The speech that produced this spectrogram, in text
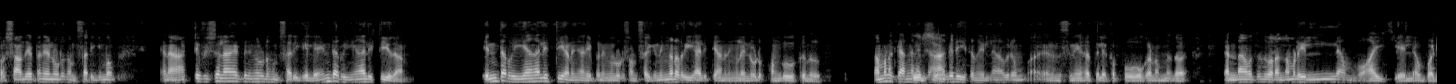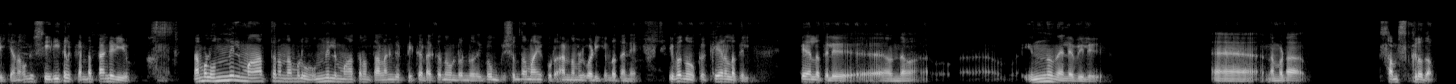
പ്രശാന്ത് ഏട്ടൻ എന്നോട് സംസാരിക്കുമ്പോൾ ഞാൻ ആർട്ടിഫിഷ്യൽ ആയിട്ട് നിങ്ങളോട് സംസാരിക്കില്ല? എന്റെ റിയാലിറ്റി ഇതാണ്. എന്റെ റിയാലിറ്റിയാണ് ഞാനിപ്പോ നിങ്ങളോട് സംസാരിക്കുന്നത്. നിങ്ങളുടെ റിയാലിറ്റിയാണ് നിങ്ങൾ എന്നോട് പങ്കുവെക്കുന്നത്. നമ്മളൊക്കെ അങ്ങനെ ആഗ്രഹിക്കുന്നത് എല്ലാവരും സ്നേഹത്തിലൊക്കെ പോകണം എന്ന് രണ്ടാമത്തെന്ന് പറഞ്ഞാൽ നമ്മളെല്ലാം വായിക്കുക എല്ലാം പഠിക്കുക. നമുക്ക് ശരികൾ കണ്ടെത്താൻ കഴിയും. നമ്മൾ ഒന്നിൽ മാത്രം നമ്മൾ ഒന്നിൽ മാത്രം തളം കെട്ടി കിടക്കുന്നുണ്ടെന്ന് ഇപ്പം വിശുദ്ധമായ ഖുർആൻ നമ്മൾ പഠിക്കുമ്പോൾ തന്നെ. ഇപ്പൊ നോക്ക് കേരളത്തിൽ കേരളത്തിൽ എന്താ ഇന്ന് നിലവിൽ നമ്മുടെ സംസ്കൃതം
